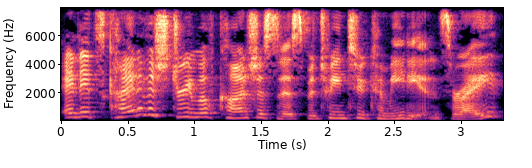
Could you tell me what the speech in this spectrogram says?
And it's kind of a stream of consciousness between two comedians, right?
